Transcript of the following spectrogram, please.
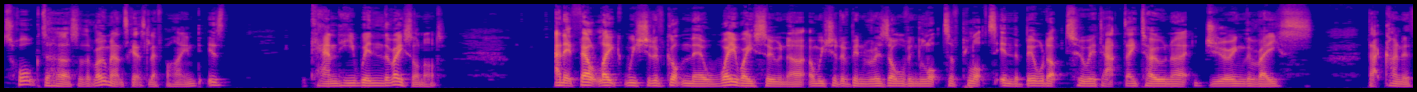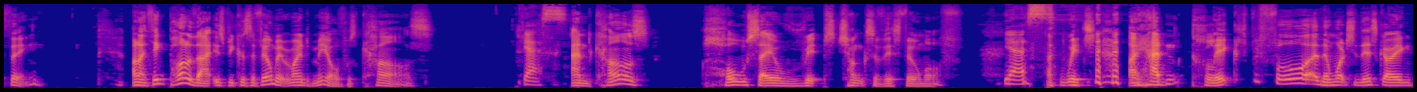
talk to her so the romance gets left behind is can he win the race or not and it felt like we should have gotten there way way sooner and we should have been resolving lots of plots in the build up to it at Daytona during the race that kind of thing and i think part of that is because the film it reminded me of was cars Yes. and Cars wholesale rips chunks of this film off, Yes. which I hadn't clicked before. And then watching this, going,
